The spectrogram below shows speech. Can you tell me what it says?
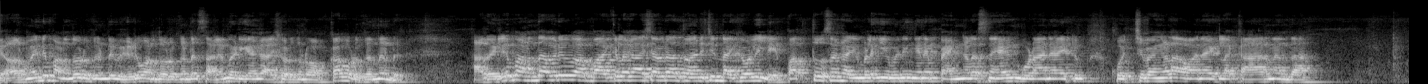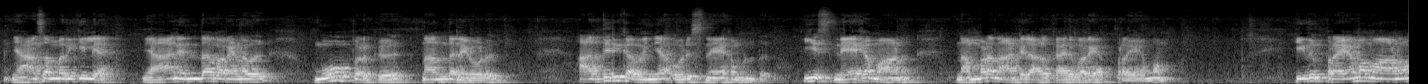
ഗവൺമെന്റ് പണം കൊടുക്കുന്നുണ്ട് വീട് പണം കൊടുക്കുന്നുണ്ട് സ്ഥലം മേടിക്കാൻ കാശ് കൊടുക്കുന്നുണ്ട് ഒക്കെ കൊടുക്കുന്നുണ്ട്. അതിൽ പണം അവർ ബാക്കിയുള്ള കാശ് അവർ അധ്വാനിച്ചുണ്ടാക്കിയോളില്ലേ പത്ത് ദിവസം കഴിയുമ്പോഴേക്കും ഇവന് ഇങ്ങനെ പെങ്ങളെ സ്നേഹം കൂടാനായിട്ടും കൊച്ചു പെങ്ങളാവാനായിട്ടുള്ള കാരണം എന്താ? ഞാൻ സമ്മതിക്കില്ല. ഞാൻ എന്താ പറയണത്? മൂപ്പർക്ക് നന്ദനയോട് അതിര് കവിഞ്ഞ ഒരു സ്നേഹമുണ്ട്. ഈ സ്നേഹമാണ് നമ്മുടെ നാട്ടിലെ ആൾക്കാർ പറയാ പ്രേമം. ഇത് പ്രേമമാണോ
